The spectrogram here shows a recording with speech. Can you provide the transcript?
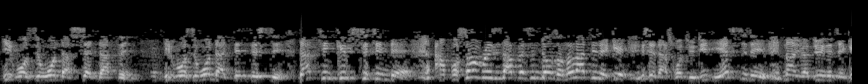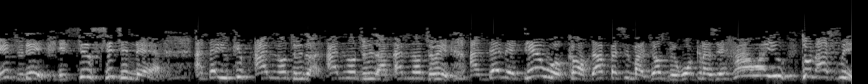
He was the one that said that thing. He was the one that did this thing. That thing keeps sitting there. And for some reason, that person does another thing again. He said, That's what you did yesterday. Now you're doing it again today. It's still sitting there. And then you keep adding on to it adding on to it adding on to it. And then a day will come. That person might just be walking and say, How are you? Don't ask me.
